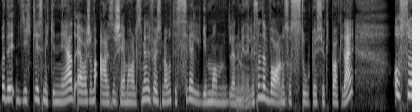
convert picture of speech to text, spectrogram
og det gikk liksom ikke ned. Og jeg var sånn, hva er det som skjer med halsen min? Det føltes som jeg måtte svelge mandlene mine, liksom. Det var noe så stort og tjukt baki der. Og så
